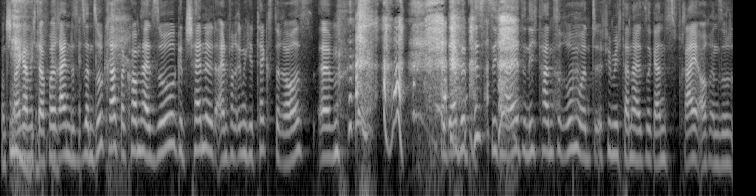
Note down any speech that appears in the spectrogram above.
und steigere mich da voll rein. Das ist dann so krass, da kommt halt so gechannelt einfach irgendwelche Texte raus. Ähm der bepisst sich halt und ich tanze rum und fühle mich dann halt so ganz frei, auch in so,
